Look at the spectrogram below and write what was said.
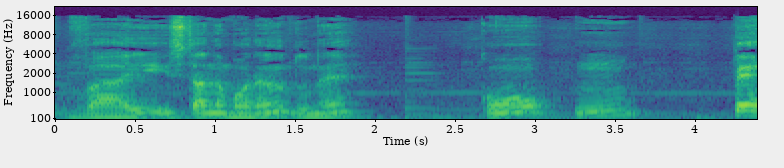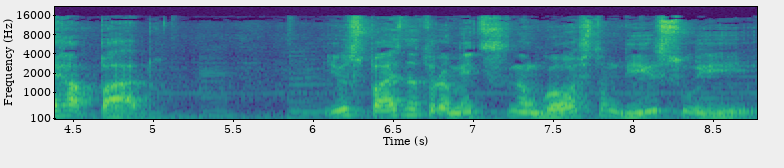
vai estar namorando, né, com um pé rapado. E os pais naturalmente não gostam disso e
